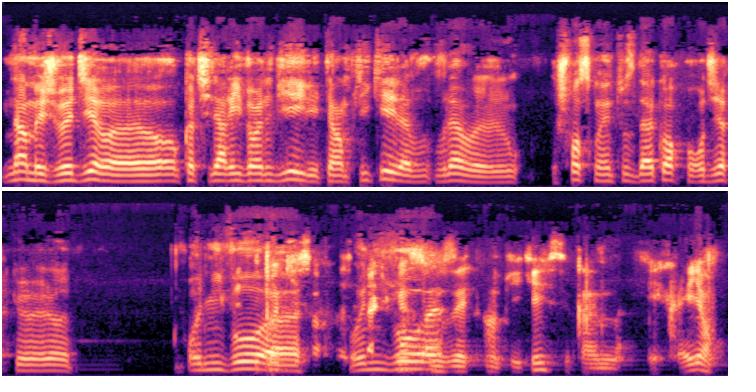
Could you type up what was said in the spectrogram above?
Non, mais je veux dire, euh, quand il arrive en NBA, il était impliqué. Là, là, euh, je pense qu'on est tous d'accord pour dire que euh, au niveau, euh, au niveau, sans être impliqué, c'est quand même effrayant.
